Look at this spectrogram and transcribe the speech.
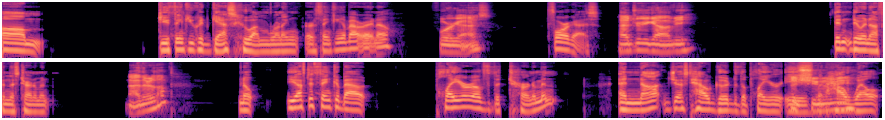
Um, do you think you could guess who I'm running or thinking about right now? Four guys. Four guys Pedri, Gavi. didn't do enough in this tournament. Neither of them? Nope. You have to think about player of the tournament and not just how good the player is, but how well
